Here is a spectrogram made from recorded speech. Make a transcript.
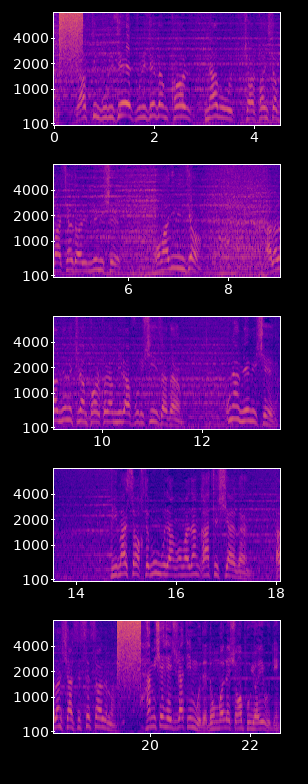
کنیم رفتیم بوریزه بوریزه هم کار نبود. چهار پنج تا بچه داریم. نمیشه. اومدیم اینجا. الان هم نمی‌تونم کار کنم. میوه فروشی زدم. اونم نمیشه. بیمه ساختمون بودم اومدن قطعش کردن. الان 63 سال من همیشه هجرت این بوده. دنبال شما پویایی بودیم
